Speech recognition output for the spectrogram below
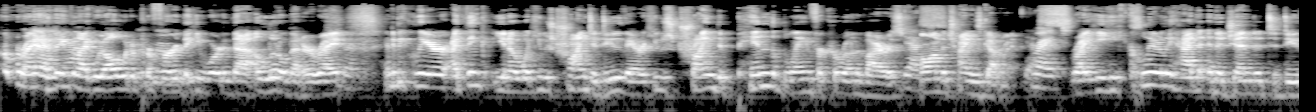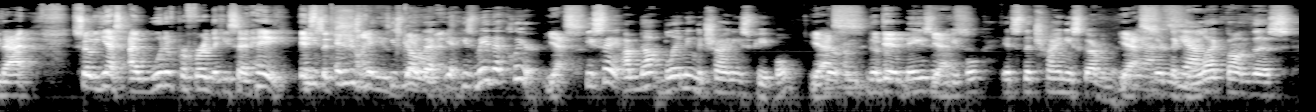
right? I think Yeah. like we all would have mm-hmm. preferred that he worded that a little better, right? Sure. And to be clear, I think you know what he was trying to do there. He was trying to pin the blame for coronavirus Yes. on the Chinese government Yes. Right. right? He, he clearly had an agenda to do that. So yes, I would have preferred that he said, "Hey, it's He's, the and he's, Chinese made, he's made government." that. Yeah, he's made that clear. Yes, He's saying, "I'm not blaming the Chinese people. Yes, they're, he they're did. amazing Yes. people. It's the Chinese government. Yes. their Yeah. neglect on this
